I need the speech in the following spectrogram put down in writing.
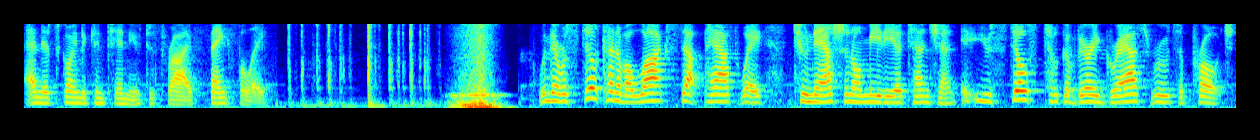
and it's going to continue to thrive, thankfully. When there was still kind of a lockstep pathway to national media attention, it, you still took a very grassroots approach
